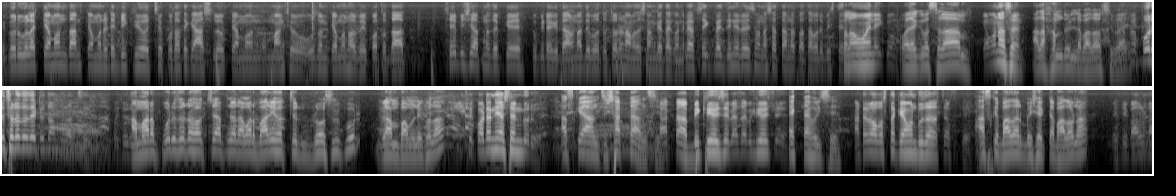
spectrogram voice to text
এই গরুগুলা কেমন দাম, কেমন রেটে বিক্রি হচ্ছে, কোথা থেকে আসলো, কেমন মাংস ওজন কেমন হবে, কত দাঁত সে বিষয়ে আপনাদেরকে টুকিটাকি ধারণা দেবো। তো চলুন আমাদের সঙ্গে থাকুন। ব্যবসায়িক ভাই যিনি রয়েছে ওনার সাথে আমরা কথা বলে বিস্তারিত আলাইকুম। ওয়ালাইকুম আসসালাম। কেমন আছেন? আলহামদুলিল্লাহ ভালো আছি ভাই। পরিচয়টা তো একটু জানতে চাচ্ছি। আমার পরিচয়টা হচ্ছে আপনার আমার বাড়ি হচ্ছে রসুলপুর গ্রাম বামুনিখোলা। আজকে কটা নিয়ে আসলেন গরু? আজকে আনছি সাতটা আনছি। চারটা বিক্রি হয়েছে বেচা বিক্রি হয়েছে? একটা হয়েছে। হাটের অবস্থা কেমন বোঝা যাচ্ছে আজকে? আজকে বাজার বেশি একটা ভালো না। বেশি ভালো না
